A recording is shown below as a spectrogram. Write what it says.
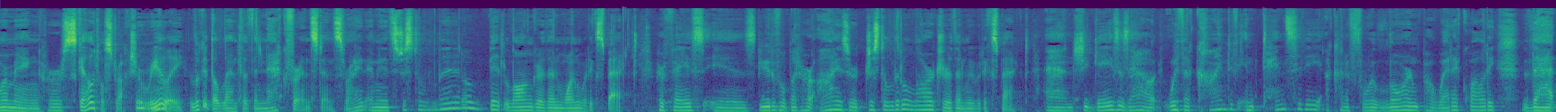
transforming her skeletal structure, mm-hmm. really. Look at the length of the neck, for instance, right? I mean, it's just a little bit longer than one would expect. Her face is beautiful, but her eyes are just a little larger than we would expect and she gazes out with a kind of intensity, a kind of forlorn, poetic quality that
